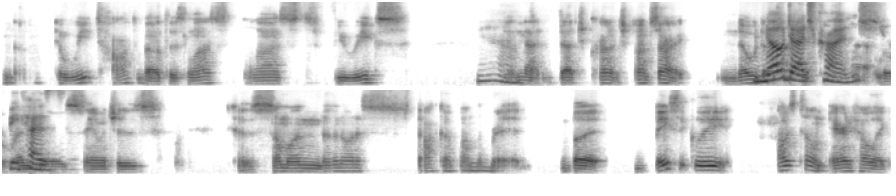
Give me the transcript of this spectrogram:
No. And we talked about this last last few weeks. Yeah. and that Dutch crunch. I'm sorry, no No Dutch Dutch crunch because sandwiches because someone doesn't know how to stock up on the bread. But basically, I was telling Erin how like,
